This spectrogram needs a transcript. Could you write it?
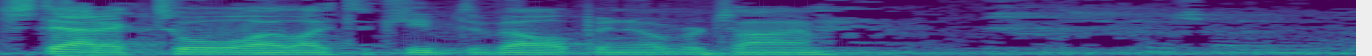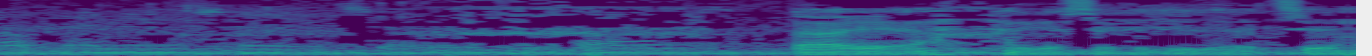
static tool. I like to keep developing over time. Oh, yeah, I guess I could do that too.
